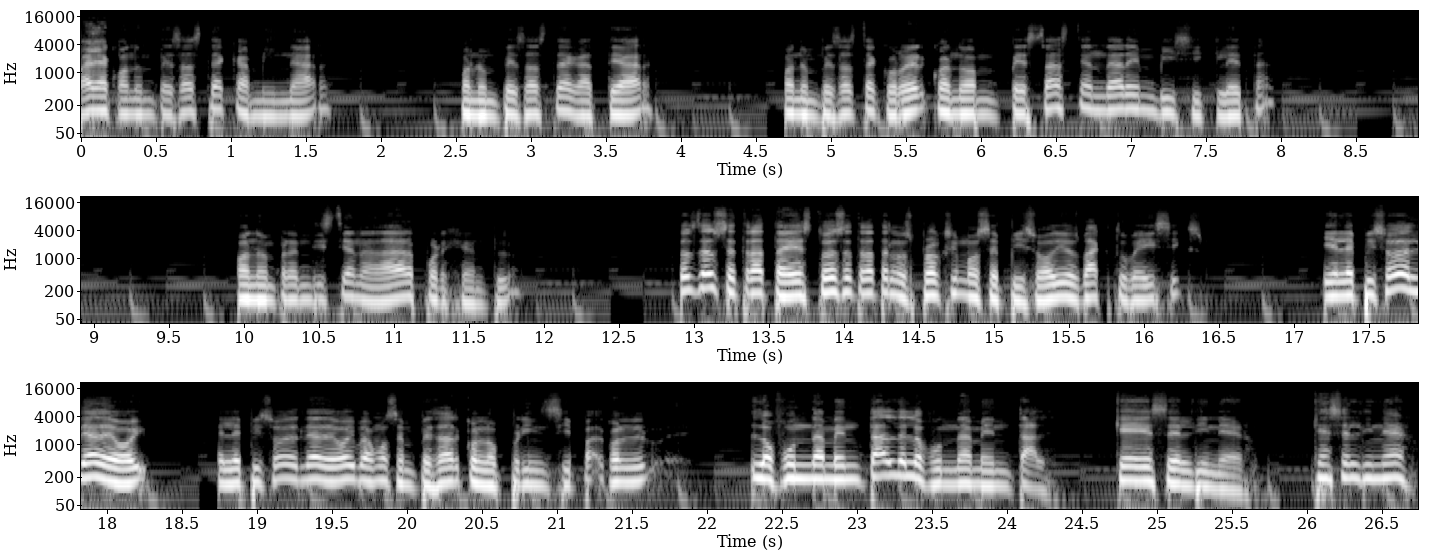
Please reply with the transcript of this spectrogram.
Vaya, cuando empezaste a caminar, cuando empezaste a gatear, cuando empezaste a correr, cuando empezaste a andar en bicicleta, cuando emprendiste a nadar, por ejemplo. Entonces de eso se trata esto, de eso se trata en los próximos episodios Back to Basics. Y el episodio del día de hoy, el episodio del día de hoy vamos a empezar con lo principal, con lo fundamental de lo fundamental. ¿Qué es el dinero? ¿Qué es el dinero?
